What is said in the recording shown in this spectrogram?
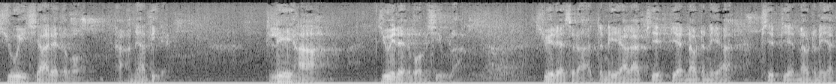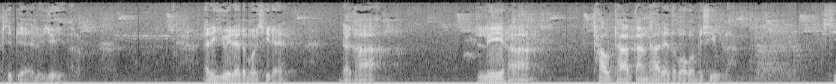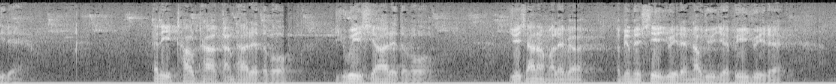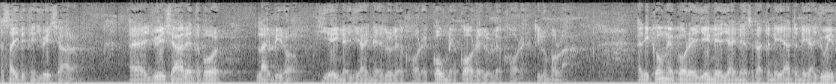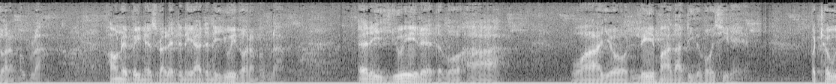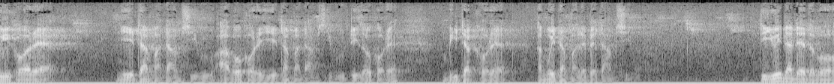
ရွေရှားတဲ့သဘောဒါအများသိတယ်။လေးဟာရွေတဲ့သဘောမရှိဘူးလား။ ရွေတယ်ဆိုတာတဏှာကဖြစ်ပြက်နောက်တဏှာဖြစ်ပြက်နောက်တဏှာဖြစ်ပြက်အဲ့လိုရွေရတာတော့အဲ့ဒီရွေတဲ့သဘောရှိတယ်။တခါလေးဟာထောက်ထားကန်ထားတဲ့သဘောကမရှိဘူးလားရှိတယ်အဲ့ဒီထောက်ထားကန်ထားတဲ့သဘောရွေရှားတဲ့သဘောရွေရှားတာမှလည်းပဲ အမျိုးမျိုးရှေ့ရွေတယ်နောက်ရွေရဘေးရွေတယ်အစိုက်တစ်ပြင်ရွေရှားတာအဲရွေရှားတဲ့သဘောလိုက်ပြီးတော့ရိမ့်နဲ့ရိုင်းတယ်လို့လည်းခေါ်တယ်ကုန်းတယ်ကော့တယ်လို့လည်းခေါ်တယ်ဒီလိုမဟုတ်လားအဲ့ဒီကုန်းနဲ့ကော့တယ်ရိမ့်နဲ့ရိုင်းတယ်ဆိုတာတဏှာတဏှာရွေ့သွားတာမဟုတ်ဘူးလားဖောင်းနဲ့ပိန်နဲ့ဆိုတာလည်းတဏှာတဏှာရွေ့သွားတာမဟုတ်ဘူးလားအဲ့ဒီရွေ့တဲ့သဘောဟာ ဝါရောလေးမှသာဒီသဘောရှိတယ်ပထဝီခေါ်တဲ့မြေဓာတ်မှတာမရှိဘူးအာဘောခေါ်တဲ့ရေဓာတ်မှတာမရှိဘူးတေဇောခေါ်တဲ့မိဓာတ်ခေါ်တဲ့အငွေ့ဓာတ်မှလည်းပဲတာမရှိဘူးဒီရွေ့တတ်တဲ့သဘော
